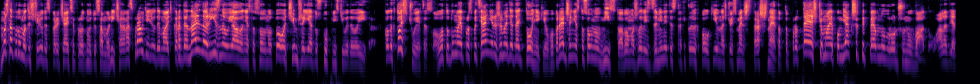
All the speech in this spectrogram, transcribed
Можна подумати, що люди сперечаються про одну й ту саму річ, але насправді люди мають кардинально різне уявлення стосовно того, чим же є доступність у відеоіграх. Коли хтось чує це слово, то думає про спеціальні режими для дальтоніків, попередження стосовно вмісту або можливість замінити страхітливих пауків на щось менш страшне, тобто про те, що має пом'якшити певну вроджену ваду. Але для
